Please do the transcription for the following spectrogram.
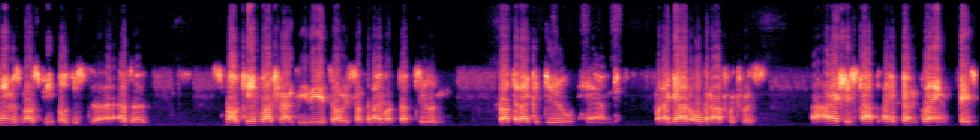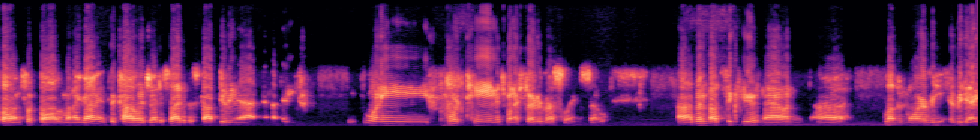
same as most people. Just uh, as a small kid watching on TV, it's always something I looked up to and thought that I could do. And when I got old enough, which was uh, I actually stopped. I had been playing baseball and football, and when I got into college, I decided to stop doing that. And think 2014 is when I started wrestling. So uh, been about six years now, and uh, loving more every every day.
